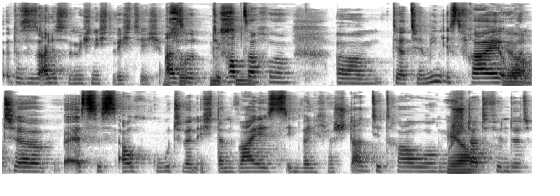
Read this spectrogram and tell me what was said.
das ist alles für mich nicht wichtig. Also Also die müssen- Hauptsache, ähm, der Termin ist frei Ja. und äh, es ist auch gut, wenn ich dann weiß, in welcher Stadt die Trauung Ja. stattfindet,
